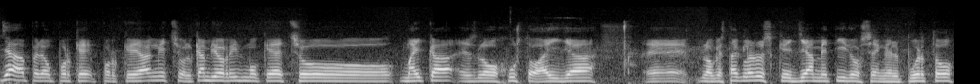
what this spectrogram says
Ya, pero porque, porque han hecho el cambio de ritmo que ha hecho Maika es lo justo. Ahí ya eh, lo que está claro es que ya metidos en el puerto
